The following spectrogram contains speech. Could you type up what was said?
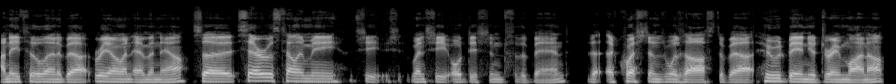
I need to learn about Ryo and Emma now. So Sarah was telling me she she- when she auditioned for the band that a question was asked about who would be in your dream lineup.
